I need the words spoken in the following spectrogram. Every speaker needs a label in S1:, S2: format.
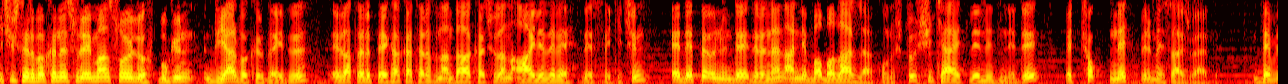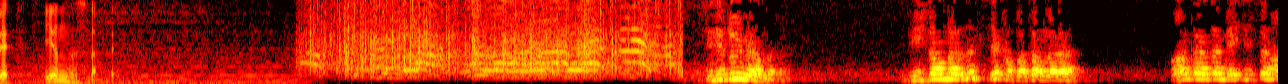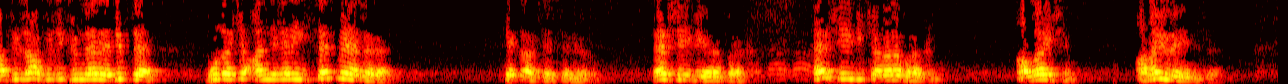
S1: İçişleri Bakanı Süleyman Soylu bugün Diyarbakır'daydı. Evlatları PKK tarafından daha kaçırılan ailelere destek için HDP önünde direnen anne babalarla konuştu. Şikayetlerini dinledi ve çok net bir mesaj verdi. Devlet yanınızda.
S2: sizi duymayanlara, vicdanlarını size kapatanlara, Ankara'da meclisten afirli afirli cümleler edip de buradaki anneleri hissetmeyenlere tekrar sesleniyorum. Her şeyi bir yere bırakın. Her şeyi bir kenara bırakın. Allah için ana yüreğinize,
